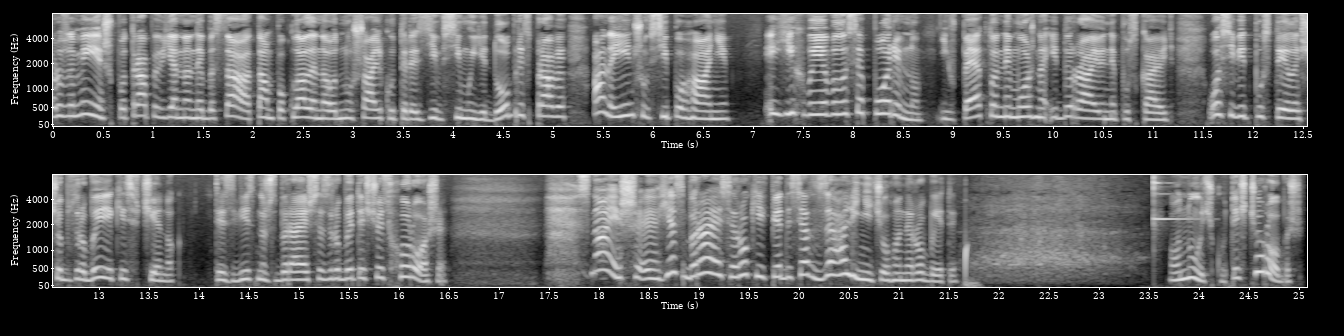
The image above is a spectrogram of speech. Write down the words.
Розумієш, потрапив я на небеса, а там поклали на одну шальку терезів всі мої добрі справи, а на іншу всі погані. І їх виявилося порівну, і в пекло не можна, і до раю не пускають. Ось і відпустили, щоб зробив якийсь вчинок. Ти, звісно ж, збираєшся зробити щось хороше. Знаєш, е, я збираюся років 50 взагалі нічого не робити. Онучку, ти що робиш?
